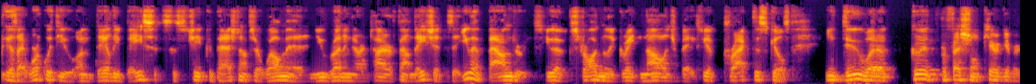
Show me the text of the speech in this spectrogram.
because I work with you on a daily basis as Chief Compassion Officer at WellMed and you running our entire foundation, is that you have boundaries. You have extraordinarily great knowledge base. You have practice skills. You do what a good professional caregiver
